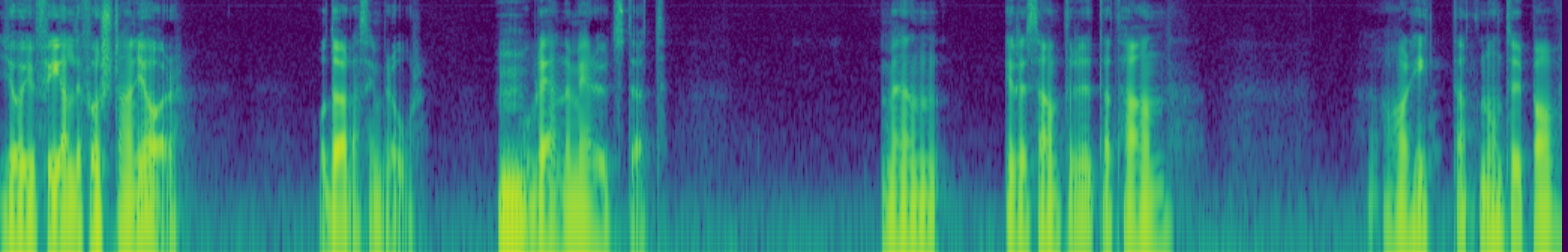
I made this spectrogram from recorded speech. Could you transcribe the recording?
gör ju fel det första han gör. Och dödar sin bror. Mm. Och blir ännu mer utstött. Men är det samtidigt att han har hittat någon typ av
